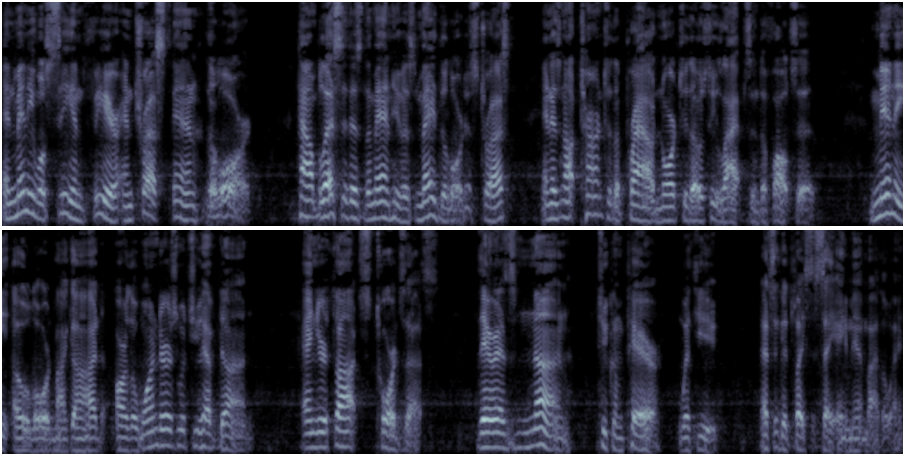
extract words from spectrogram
and many will see and fear and trust in the Lord. How blessed is the man who has made the Lord his trust, and has not turned to the proud, nor to those who lapse into falsehood. Many, O Lord my God, are the wonders which you have done, and your thoughts towards us. There is none to compare with you. That's a good place to say amen, by the way.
